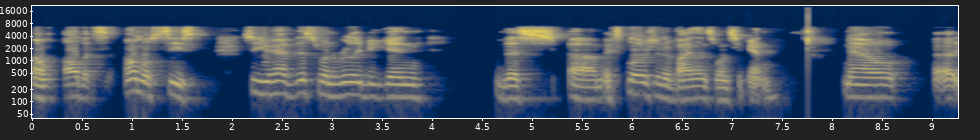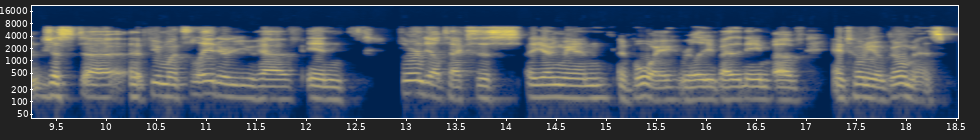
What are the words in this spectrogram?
all, but almost ceased so you have this one really begin this um, explosion of violence once again. Now, uh, just uh, a few months later, you have in Thorndale, Texas, a young man, a boy, really, by the name of Antonio Gomez.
